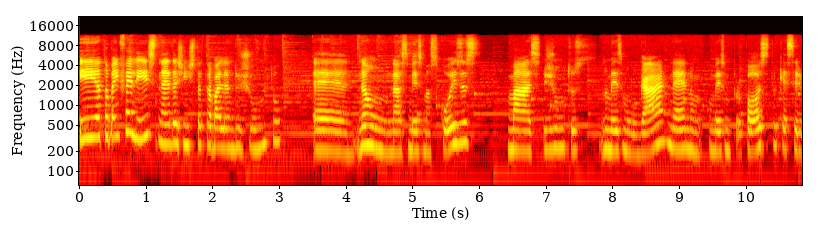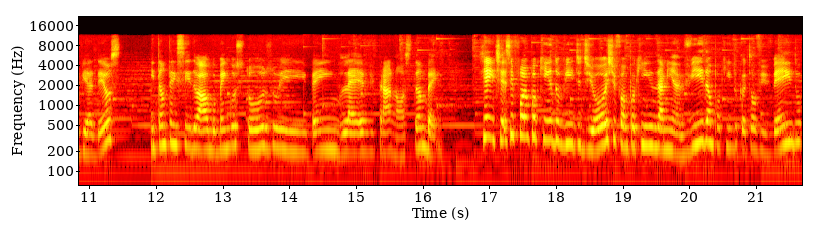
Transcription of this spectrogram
E eu tô bem feliz, né, da gente estar tá trabalhando junto, é, não nas mesmas coisas, mas juntos no mesmo lugar, né, no, com o mesmo propósito, que é servir a Deus. Então tem sido algo bem gostoso e bem leve para nós também. Gente, esse foi um pouquinho do vídeo de hoje, foi um pouquinho da minha vida, um pouquinho do que eu tô vivendo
